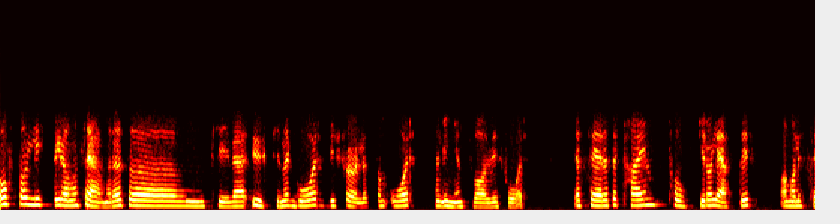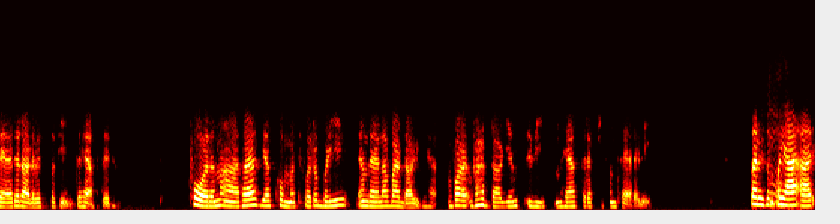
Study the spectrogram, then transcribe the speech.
Og så litt grann senere så mm, skriver jeg ukene går, de føles som år, men ingen svar vi får. Jeg ser etter tegn, tolker og leter, analyserer er det visst så fint det heter. Tårene er her, de har kommet for å bli, en del av hverdag, hverdagens uvitenhet representerer de. Liksom, og jeg er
